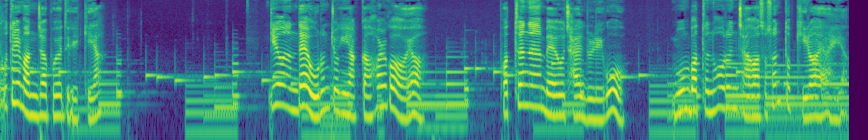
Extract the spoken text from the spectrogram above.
푸들 먼저 보여드릴게요. 끼우는데 오른쪽이 약간 헐거워요. 버튼은 매우 잘 눌리고 무음 버튼 홀은 작아서 손톱 길어야 해요.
